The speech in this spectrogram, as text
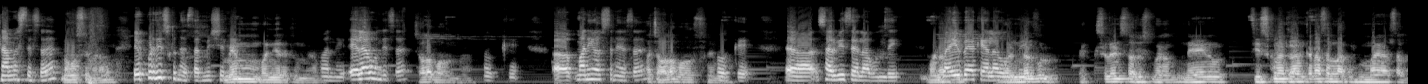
నమస్తే సార్. నమస్తే మేడం. ఎప్పుడు తీసుకున్నారు సార్ మిషన్ మేము వన్ ఇయర్ అవుతుంది మేడం. One year. ఎలా ఉంది సార్? చాలా బాగుంది. మేడం ఓకే మనీ వస్తున్నాయా సార్? చాలా బాగా వస్తుంది ఓకే. సర్వీస్ ఎలా ఉంది? బైబ్యాక్ ఎలా ఉంది? Wonderful excellent service madam. నేను తీసుకున్న దానికన్నా అసలు నాకు అసలు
